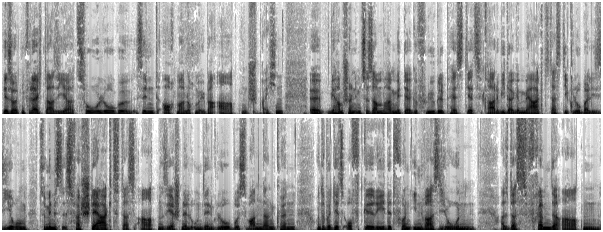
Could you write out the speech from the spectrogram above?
Wir sollten vielleicht, da Sie ja Zoologe sind, auch mal noch mal über Arten sprechen. Äh, wir haben schon im Zusammenhang mit der Geflügelpest jetzt gerade wieder gemerkt, dass die Globalisierung zumindest es verstärkt, dass Arten sehr schnell um den Globus wandern können. Und da wird jetzt oft geredet von Invasionen. Also, dass fremde Arten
